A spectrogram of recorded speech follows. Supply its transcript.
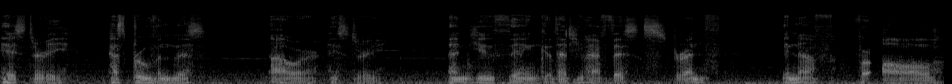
History has proven this. Our history. And you think that you have this strength? Enough for all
